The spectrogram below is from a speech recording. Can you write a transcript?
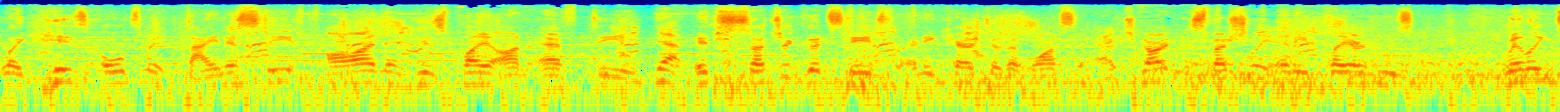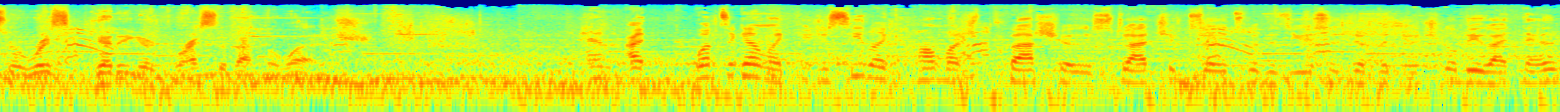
like his ultimate dynasty on his play on FD. Yeah. It's such a good stage for any character that wants to edge guard, especially any player who's willing to risk getting aggressive at the ledge. And I, once again, like you just see like how much pressure Stretch exerts with his usage of the neutral B right there,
